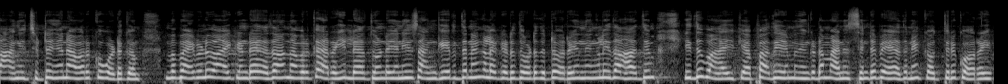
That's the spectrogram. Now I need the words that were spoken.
വാങ്ങിച്ചിട്ട് ഞാൻ അവർക്ക് കൊടുക്കും. അപ്പോൾ ബൈബിൾ വായിക്കേണ്ട ഏതാണെന്ന് അവർക്ക് അറിയില്ലാത്തതുകൊണ്ട് ഞാൻ ഈ സങ്കീർത്തനങ്ങളൊക്കെ എടുത്ത് കൊടുത്തിട്ട് പറയും നിങ്ങൾ ഇത് ആദ്യം ഇത് വായിക്കുക. അപ്പോൾ അത് കഴിയുമ്പോൾ നിങ്ങളുടെ മനസ്സിന്റെ വേദനയൊക്കെ ഒത്തിരി കുറയും.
